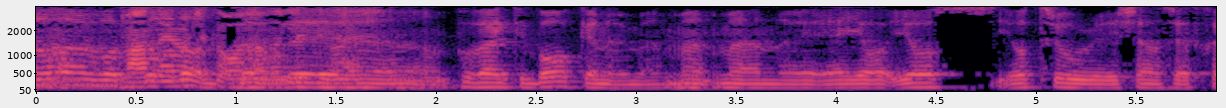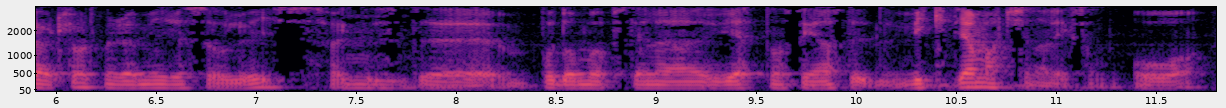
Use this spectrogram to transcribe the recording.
honom? har varit Han är skadad, så att, med lite eh, matcher. på väg tillbaka nu. Men, men, men eh, jag, jag, jag tror det känns rätt självklart med Ramirez och Luis faktiskt. eh, På de uppställningarna jag gett de senaste viktiga matcherna liksom. Och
